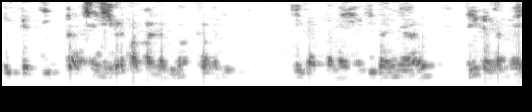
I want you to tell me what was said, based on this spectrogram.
එක චිත්තක්ෂණයක කපන්න පුළුවන් ක්‍රමයක්. ඒකක් තමයි හැකි සංඥාව. ඒක තමයි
